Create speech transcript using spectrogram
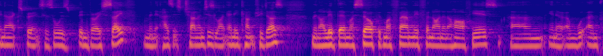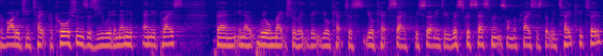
in our experience, has always been very safe. I mean, it has its challenges like any country does. I mean, I lived there myself with my family for nine and a half years, um, you know, and, and provided you take precautions as you would in any, any place, then, you know, we'll make sure that, that you're, kept you're kept safe. We certainly do risk assessments on the places that we take you to,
